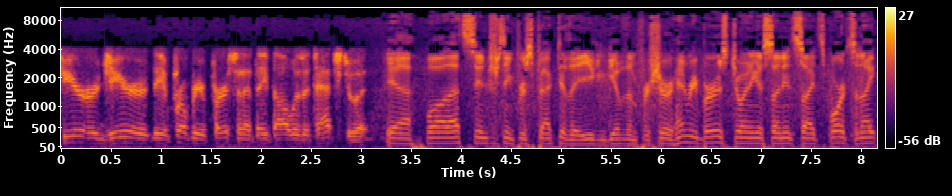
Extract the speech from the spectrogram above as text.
cheer or jeer the appropriate person that they thought was attached to it. Yeah, well, that's an interesting perspective that you can give them for sure. Henry Burris joining us on Inside Sports tonight.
